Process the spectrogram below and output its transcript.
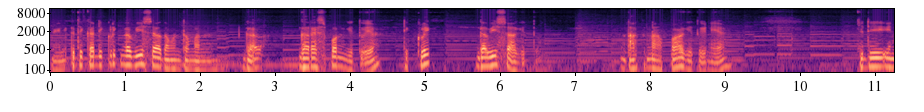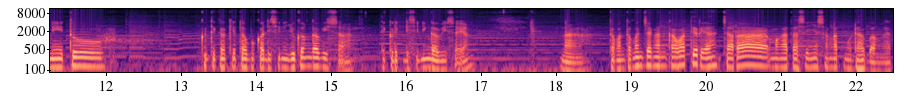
Nah, ini ketika diklik nggak bisa teman-teman, nggak nggak respon gitu ya. Diklik nggak bisa gitu. Entah kenapa gitu ini ya. Jadi ini itu ketika kita buka di sini juga nggak bisa. Diklik di sini nggak bisa ya. Nah, teman-teman jangan khawatir ya, cara mengatasinya sangat mudah banget.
